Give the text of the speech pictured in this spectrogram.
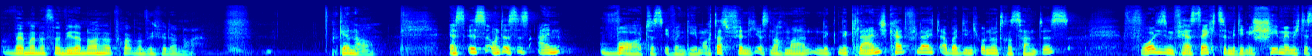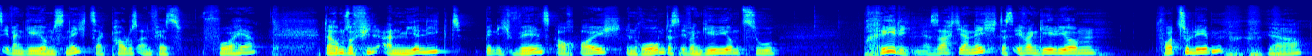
wenn man das dann wieder neu hört, freut man sich wieder neu. Genau. Es ist, und es ist ein Wort, das Evangelium. Auch das finde ich ist nochmal eine, eine Kleinigkeit vielleicht, aber die nicht uninteressant ist. Vor diesem Vers 16, mit dem ich schäme mich des Evangeliums nicht, sagt Paulus ein Vers vorher. Darum so viel an mir liegt, bin ich willens, auch euch in Rom das Evangelium zu predigen. Er sagt ja nicht, das Evangelium vorzuleben. Ja.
